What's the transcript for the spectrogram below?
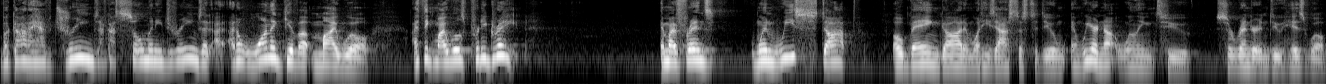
but God, I have dreams. I've got so many dreams. I, I don't want to give up my will. I think my will is pretty great. And my friends, when we stop obeying God and what He's asked us to do, and we are not willing to surrender and do His will,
